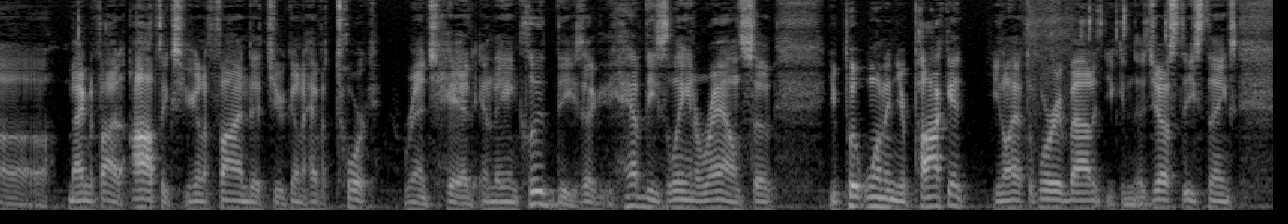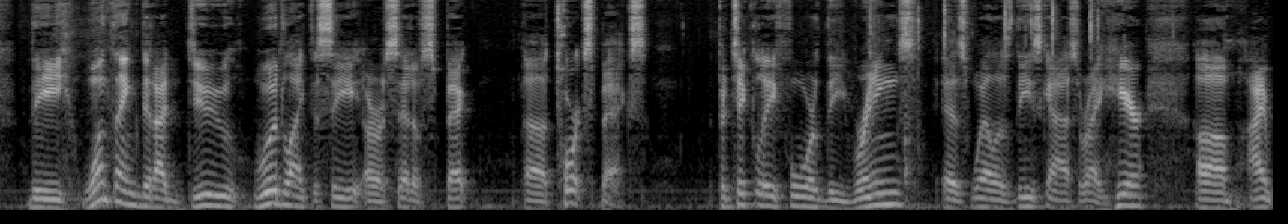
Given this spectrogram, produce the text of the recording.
uh, magnified optics, you're going to find that you're going to have a torque wrench head, and they include these. They have these laying around, so you put one in your pocket. You don't have to worry about it. You can adjust these things. The one thing that I do would like to see are a set of spec uh, torque specs particularly for the rings as well as these guys right here. Um, I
